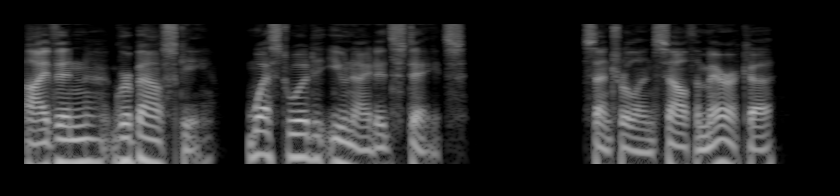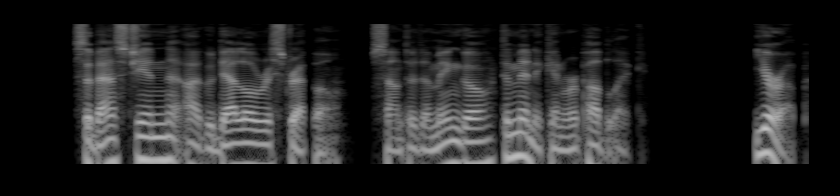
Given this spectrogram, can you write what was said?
Ivan Grabowski, Westwood, United States, Central and South America, Sebastian Agudelo Restrepo, Santo Domingo, Dominican Republic, Europe,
